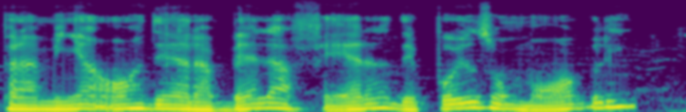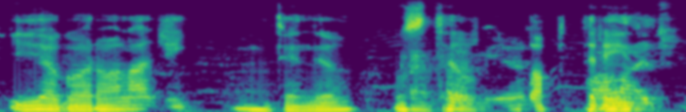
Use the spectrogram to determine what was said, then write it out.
Pra mim a ordem era Bela Fera, depois o Mogli e agora o Aladdin. Entendeu? Os Ah, mim é top o 3. Aladdin.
